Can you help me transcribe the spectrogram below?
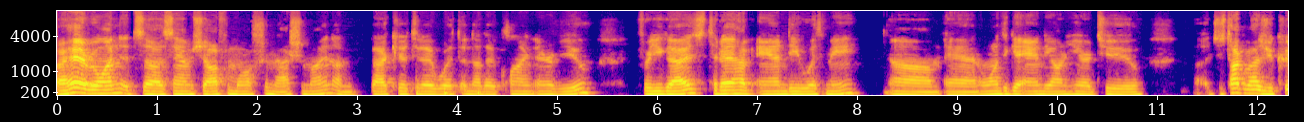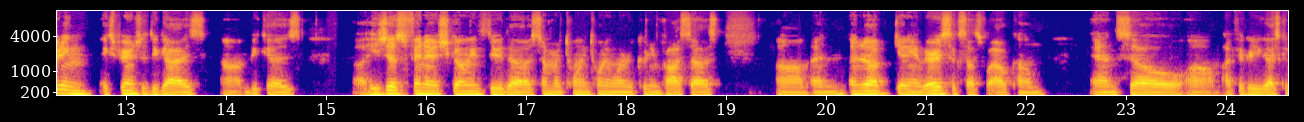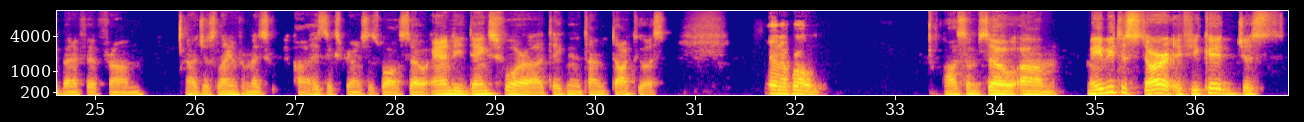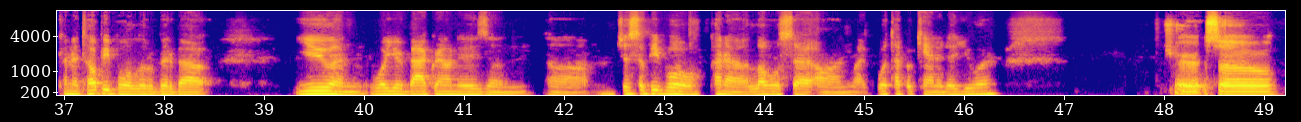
All right, hey everyone, it's uh, Sam Shaw from Wall Street Mastermind. I'm back here today with another client interview for you guys. Today I have Andy with me, um, and I wanted to get Andy on here to uh, just talk about his recruiting experience with you guys um, because uh, he's just finished going through the summer 2021 recruiting process um, and ended up getting a very successful outcome. And so um, I figured you guys could benefit from uh, just learning from his uh, his experience as well. So, Andy, thanks for uh, taking the time to talk to us. Yeah, no problem. Awesome. So, um, maybe to start, if you could just kind of tell people a little bit about you and what your background is, and um, just so people kind of level set on like what type of candidate you are. Sure. So,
